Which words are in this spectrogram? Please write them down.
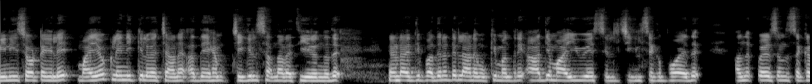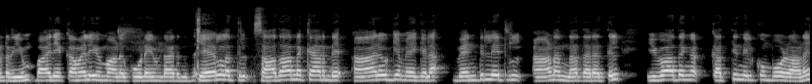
മിനിസോട്ടയിലെ മയോ ക്ലിനിക്കിൽ വെച്ചാണ് അദ്ദേഹം ചികിത്സ നടത്തിയിരുന്നത്. രണ്ടായിരത്തി പതിനെട്ടിലാണ് മുഖ്യമന്ത്രി ആദ്യമായി യു എസിൽ ചികിത്സയ്ക്ക് പോയത്. അന്ന് പേഴ്സണൽ സെക്രട്ടറിയും ഭാര്യ കമലയുമാണ് കൂടെ ഉണ്ടായിരുന്നത്. കേരളത്തിൽ സാധാരണക്കാരന്റെ ആരോഗ്യ മേഖല വെന്റിലേറ്ററിൽ ആണെന്ന തരത്തിൽ വിവാദങ്ങൾ കത്തി നിൽക്കുമ്പോഴാണ്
